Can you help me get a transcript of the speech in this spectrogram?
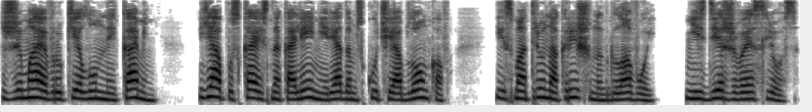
Сжимая в руке лунный камень, я опускаюсь на колени рядом с кучей обломков и смотрю на крышу над головой, не сдерживая слез.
